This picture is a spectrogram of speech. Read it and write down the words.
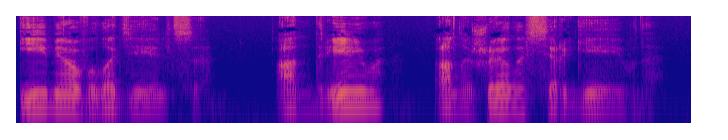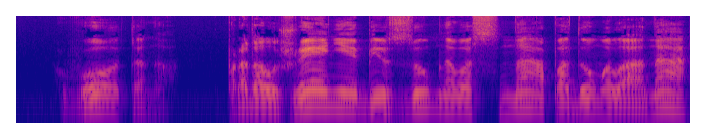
имя владельца. Андреева Анжела Сергеевна. Вот оно, продолжение безумного сна, подумала она,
